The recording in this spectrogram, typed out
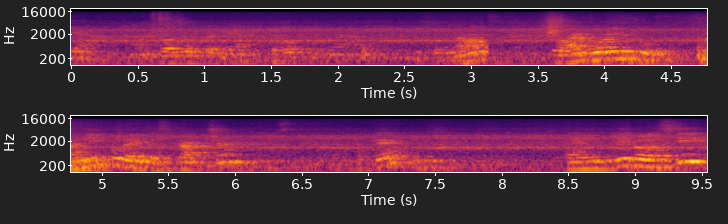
Yeah. It was okay. Yeah. okay. So now, so I'm going to manipulate the structure. Okay? And we will see,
